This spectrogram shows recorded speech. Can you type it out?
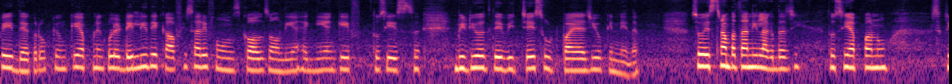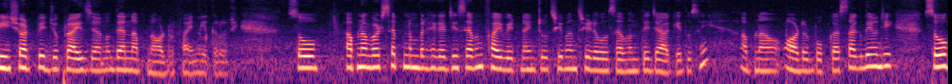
ਭੇਜ ਦਿਆ ਕਰੋ, ਕਿਉਂਕਿ ਆਪਣੇ ਕੋਲੇ ਡੇਲੀ ਦੇ ਕਾਫੀ ਸਾਰੇ ਫੋਨਸ ਕਾਲਸ ਆਉਂਦੀਆਂ ਹੈਗੀਆਂ ਕਿ ਤੁਸੀਂ ਇਸ ਵੀਡੀਓ ਦੇ ਵਿੱਚ ਇਹ ਸੂਟ ਪਾਇਆ ਜੀ, ਉਹ ਕਿੰਨੇ ਦਾ ਸੋ ਇਸ ਤਰ੍ਹਾਂ ਪਤਾ ਨਹੀਂ ਲੱਗਦਾ ਜੀ। ਤੁਸੀਂ ਆਪਾਂ ਨੂੰ ਸਕਰੀਨਸ਼ਾਟ ਭੇਜੋ ਪ੍ਰਾਈਸ ਜਾਣੋ ਦੈਨ ਆਪਣਾ ਆਰਡਰ ਫਾਈਨਲ ਕਰੋ ਜੀ। ਸੋ ਆਪਣਾ WhatsApp ਨੰਬਰ ਹੈਗਾ ਜੀ 7589231377 ਤੇ ਜਾ ਕੇ ਤੁਸੀਂ ਆਪਣਾ ਆਰਡਰ ਬੁੱਕ ਕਰ ਸਕਦੇ ਹੋ ਜੀ। ਸੋ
